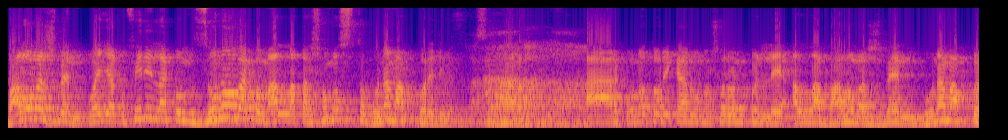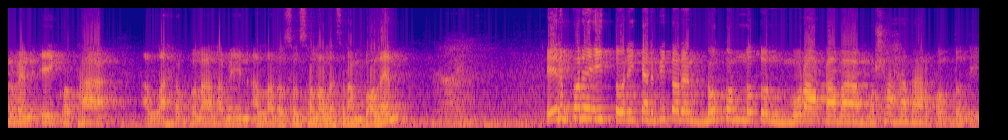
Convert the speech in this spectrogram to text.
ভালোবাসবেন। ওয়াইয়াগফির লাকুম যুনুবাকুম। আল্লাহ তার সমস্ত গুনাহ মাফ করে দিবেন। আর কোন তরিকার অনুসরণ করলে আল্লাহ ভালোবাসবেন, গুনাহ মাফ করবেন, এই কথা আল্লাহ রাব্বুল আলামিন, আল্লাহ রাসূল আলাইহি সাল্লাম বলেন, এরপরে এই তরিকার ভিতরে নতুন নতুন মোরাকাবা, মুশাহাদার পদ্ধতি।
